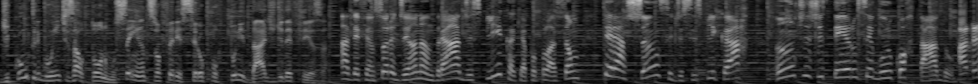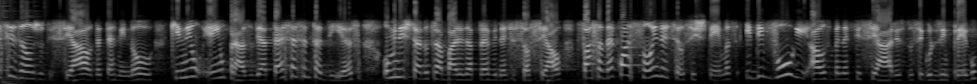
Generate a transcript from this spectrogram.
de contribuintes autônomos sem antes oferecer oportunidade de defesa. A defensora Diana Andrade explica que a população terá chance de se explicar antes de ter o seguro cortado. A decisão judicial determinou que, em um prazo de até 60 dias, o Ministério do Trabalho e da Previdência Social faça adequações em seus sistemas e divulgue aos beneficiários do seguro-desemprego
